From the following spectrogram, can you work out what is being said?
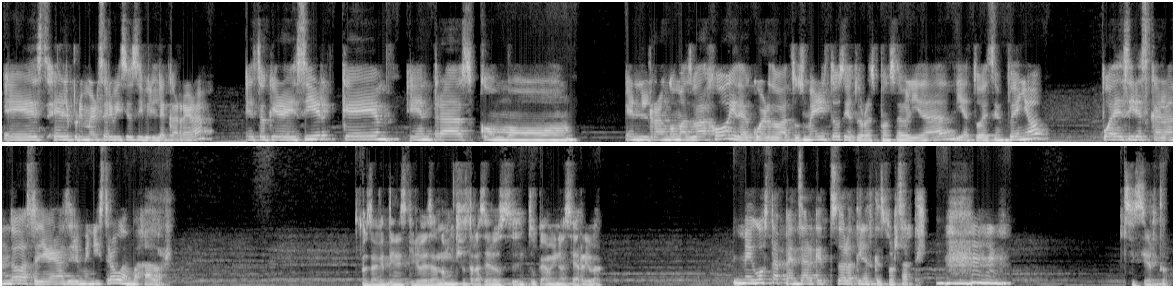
es el primer servicio civil de carrera. Esto quiere decir que entras como en el rango más bajo y de acuerdo a tus méritos y a tu responsabilidad y a tu desempeño, puedes ir escalando hasta llegar a ser ministro o embajador. O sea que tienes que ir besando muchos traseros en tu camino hacia arriba. Me gusta pensar que solo tienes que esforzarte. Sí, cierto.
